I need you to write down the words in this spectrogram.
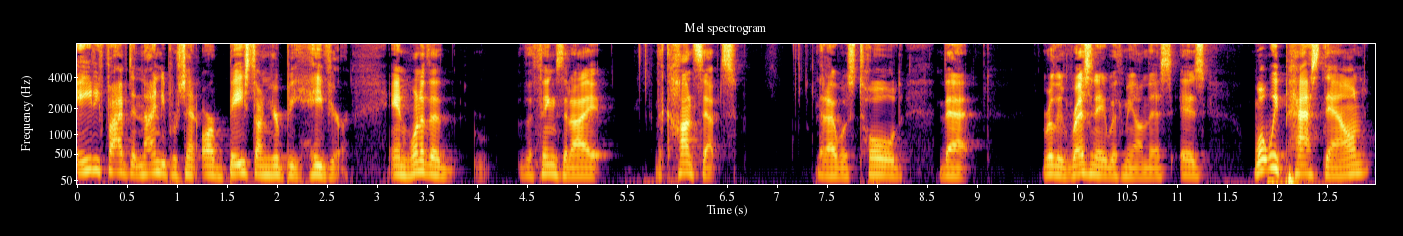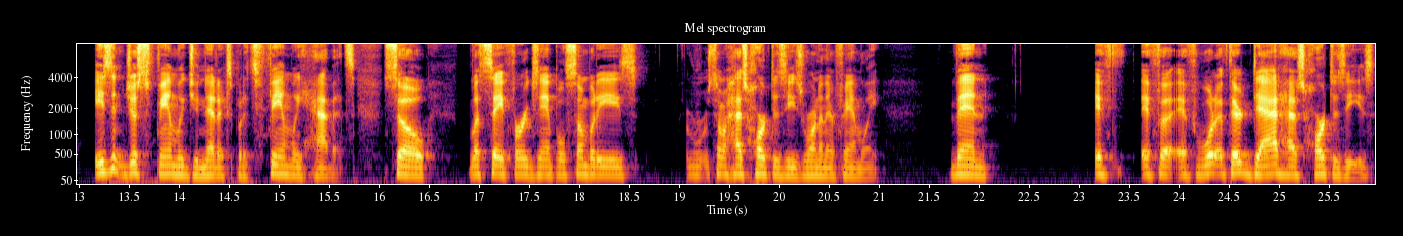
85 to 90% are based on your behavior. And one of the the things that I, the concepts that I was told that really resonated with me on this is what we pass down isn't just family genetics, but it's family habits. So let's say, for example, somebody's someone has heart disease run in their family, then if if if what if their dad has heart disease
